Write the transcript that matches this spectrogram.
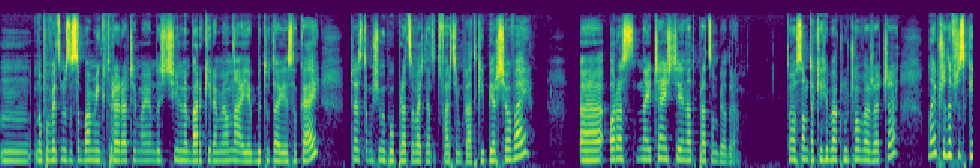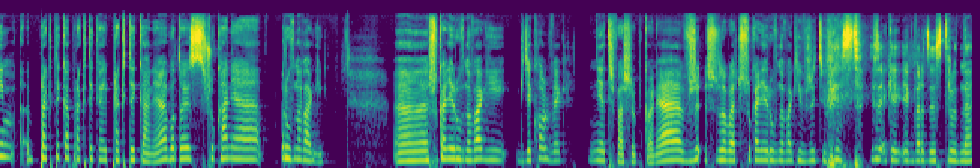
mm, no powiedzmy z osobami, które raczej mają dość silne barki, ramiona i jakby tutaj jest ok. Często musimy popracować nad otwarciem klatki piersiowej e, oraz najczęściej nad pracą biodra. To są takie chyba kluczowe rzeczy. No i przede wszystkim praktyka, praktyka i praktyka, nie? Bo to jest szukanie równowagi. E, szukanie równowagi gdziekolwiek nie trwa szybko, nie? Zobacz, szukanie równowagi w życiu jest, jest jak, jak, bardzo jest trudne.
